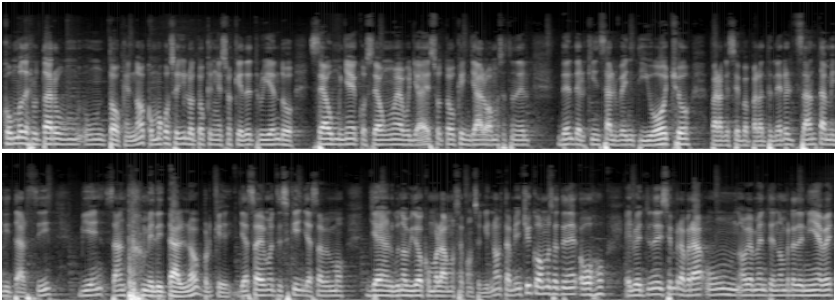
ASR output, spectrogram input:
cómo derrotar un, token, ¿no? Cómo conseguir los tokens esos que destruyendo, sea un muñeco, sea un nuevo, ya esos tokens ya lo vamos a tener desde el 15 al 28 para que sepa, para tener el Santa Militar, ¿sí? Bien, Santa Militar, ¿no? Porque ya sabemos este skin, ya sabemos ya en algunos videos cómo la vamos a conseguir, ¿no? También chicos, vamos a tener, ojo, el 21 de diciembre habrá un, obviamente, nombre de nieve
